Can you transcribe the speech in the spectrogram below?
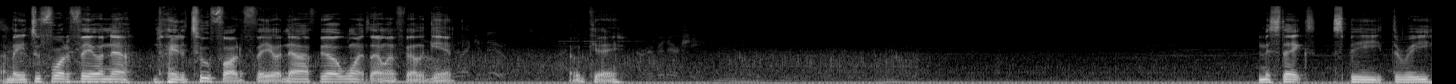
I made it too far to fail now. Made it too far to fail. Now I failed once. I want to fail again. Okay. Mistakes. Speed 3.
